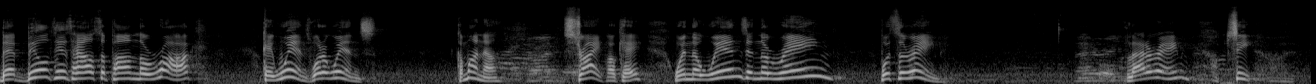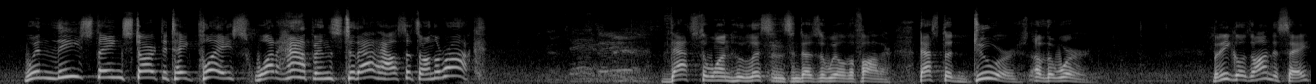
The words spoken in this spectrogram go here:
that built his house upon the rock. Okay, winds. What are winds? Come on now. Strife. Strife, okay. When the winds and the rain, what's the rain? Latter rain. Latter rain. See, when these things start to take place, what happens to that house that's on the rock? That's the one who listens and does the will of the Father. That's the doer of the word. But he goes on to say,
